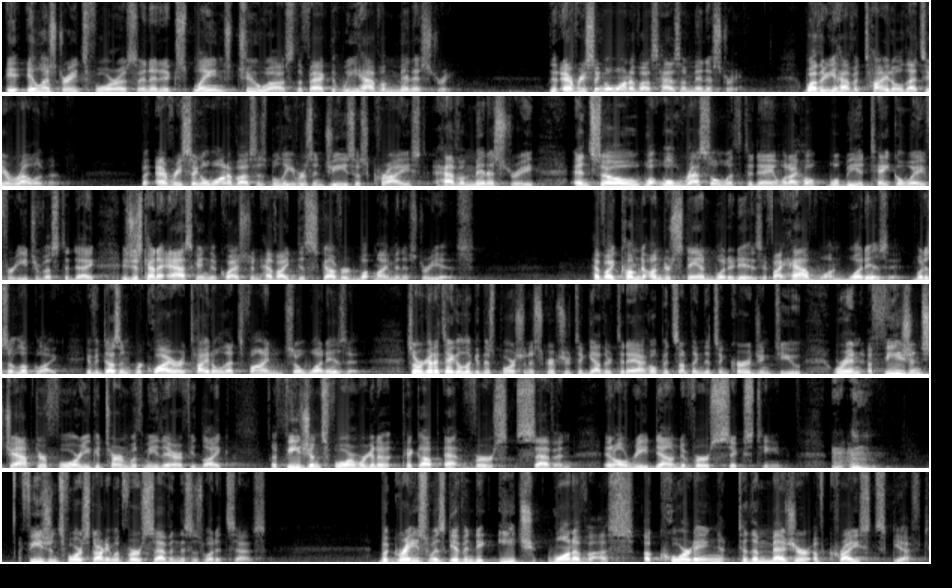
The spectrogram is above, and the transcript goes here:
it illustrates for us and it explains to us the fact that we have a ministry, that every single one of us has a ministry. Whether you have a title, that's irrelevant. But every single one of us, as believers in Jesus Christ, have a ministry. And so, what we'll wrestle with today, and what I hope will be a takeaway for each of us today, is just kind of asking the question Have I discovered what my ministry is? Have I come to understand what it is? If I have one, what is it? What does it look like? If it doesn't require a title, that's fine. So, what is it? So, we're going to take a look at this portion of Scripture together today. I hope it's something that's encouraging to you. We're in Ephesians chapter 4. You could turn with me there if you'd like. Ephesians 4, and we're going to pick up at verse 7, and I'll read down to verse 16. Ephesians 4, starting with verse 7, this is what it says. But grace was given to each one of us according to the measure of Christ's gift.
